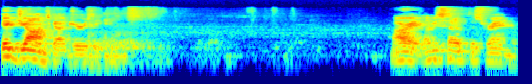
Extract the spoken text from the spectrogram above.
Big John's got Jersey. All right, let me set up this random.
